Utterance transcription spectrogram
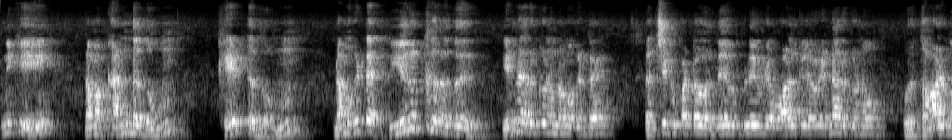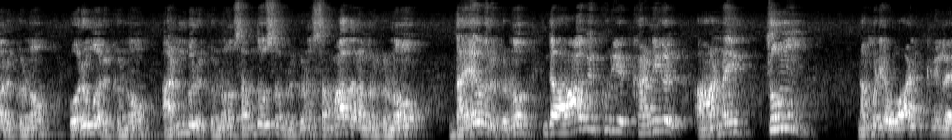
இன்னைக்கு நம்ம கண்டதும் கேட்டதும் நம்மக்கிட்ட இருக்கிறது. என்ன இருக்கணும் நம்மக்கிட்ட ரட்சிக்கப்பட்ட ஒரு தேவ பிள்ளையுடைய வாழ்க்கையில் என்ன இருக்கணும்? ஒரு தாழ்மை இருக்கணும் பொறுமை இருக்கணும் அன்பு இருக்கணும் சந்தோஷம் இருக்கணும் சமாதானம் இருக்கணும் தயவு இருக்கணும். இந்த ஆவிக்குரிய கனிகள் அனைத்தும் நம்முடைய வாழ்க்கையில்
